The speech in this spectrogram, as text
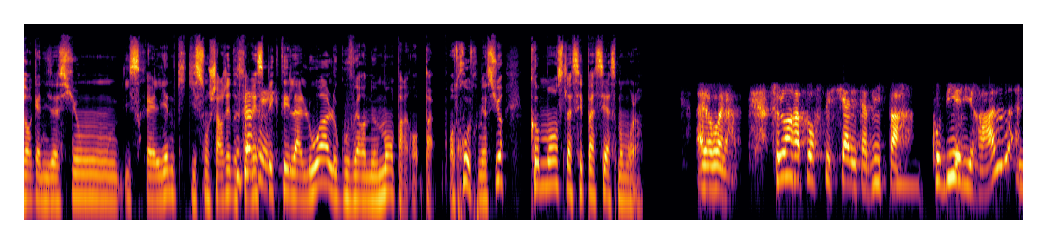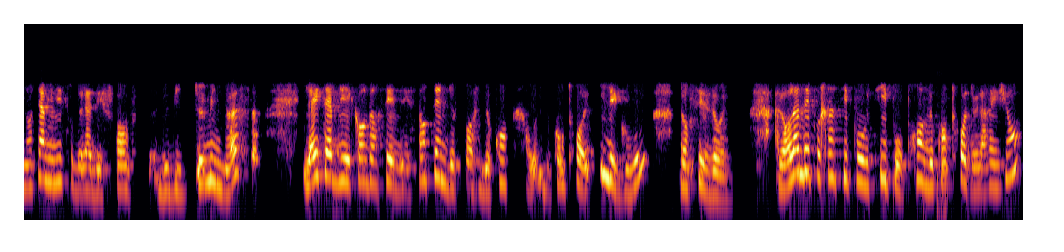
organisations israéliennes qui, sont chargées de faire respecter la loi, le gouvernement, entre autres bien sûr. Comment cela s'est passé à ce moment-là? Alors voilà, selon un rapport spécial établi par Kobi Eliraz, un ancien ministre de la Défense depuis 2009, il a établi et condensé des centaines de postes de contrôle, illégaux dans ces zones. Alors l'un des principaux outils pour prendre le contrôle de la région,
